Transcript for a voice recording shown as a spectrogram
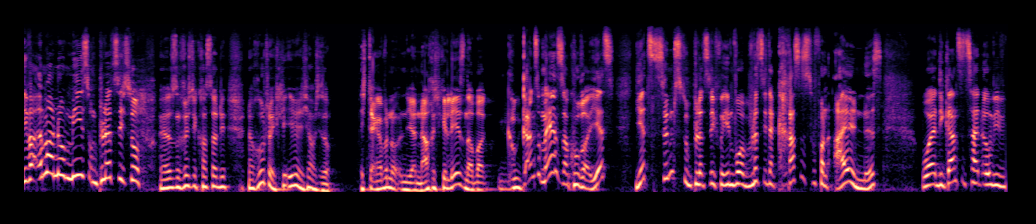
Die war immer nur mies und plötzlich so, ja, das ist ein richtig krasser die Naruto, ich liebe dich auch. Die so, ich denke einfach nur, ja, Nachricht gelesen, aber ganz im Ernst, Sakura, jetzt, jetzt zimmst du plötzlich für ihn, wo er plötzlich der krasseste von allen ist, wo er die ganze Zeit irgendwie,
